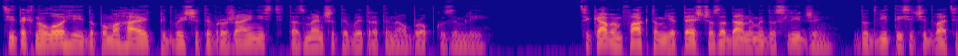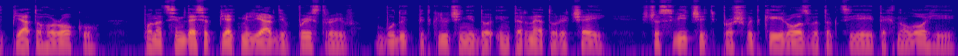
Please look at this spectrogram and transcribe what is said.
Ці технології допомагають підвищити врожайність та зменшити витрати на обробку землі. Цікавим фактом є те, що за даними досліджень, до 2025 року понад 75 мільярдів пристроїв будуть підключені до інтернету речей, що свідчить про швидкий розвиток цієї технології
